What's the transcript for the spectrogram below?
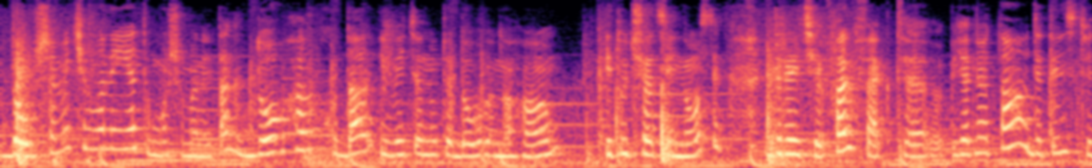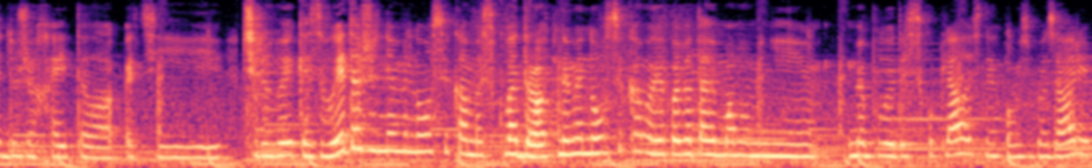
довшими, чим вони є, тому що в мене і так довга, худа і витягнута довга нога. І тут ще цей носик. До речі, фан факт. Я не одна в дитинстві дуже хейтила ці черевики з видаженими носиками, з квадратними носиками. Я пам'ятаю, мама мені ми були десь скуплялись на якомусь базарі,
